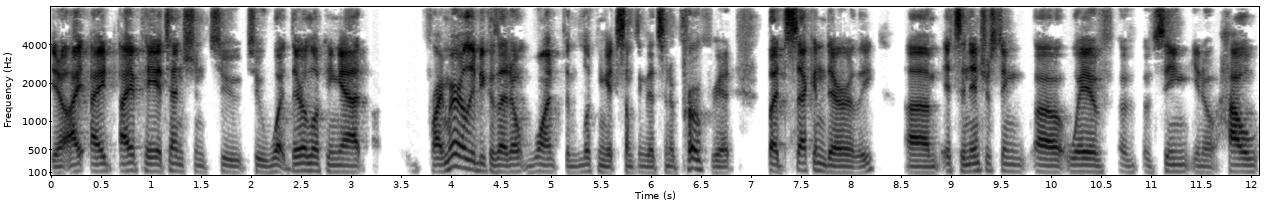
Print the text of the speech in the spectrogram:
you know, I, I, I pay attention to to what they're looking at primarily because I don't want them looking at something that's inappropriate, but secondarily, um, it's an interesting uh, way of, of, of seeing, you know, how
